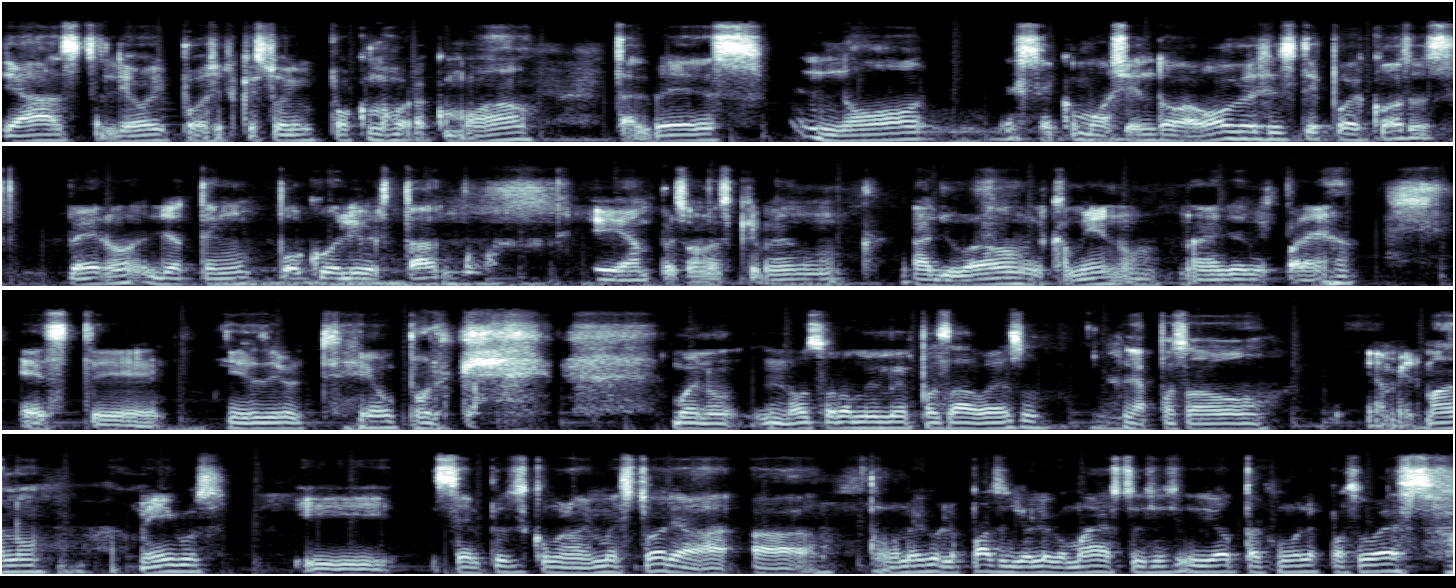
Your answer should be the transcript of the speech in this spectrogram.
ya hasta el día de hoy puedo decir que estoy un poco mejor acomodado. Tal vez no esté como haciendo agobios, ese tipo de cosas, pero ya tengo un poco de libertad. Eh, personas que me han ayudado en el camino, una de ellas mi pareja. Este, y es divertido porque, bueno, no solo a mí me ha pasado eso, le ha pasado a mi hermano, amigos, y siempre es como la misma historia. A, un amigo le pasa, yo le digo, maestro, es idiota, ¿cómo le pasó eso?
